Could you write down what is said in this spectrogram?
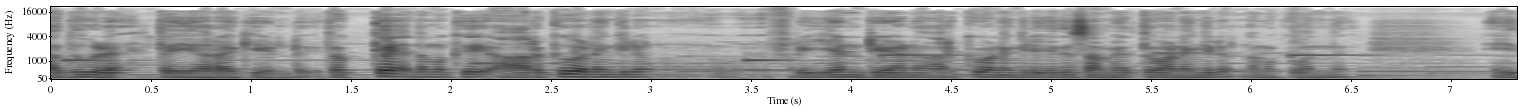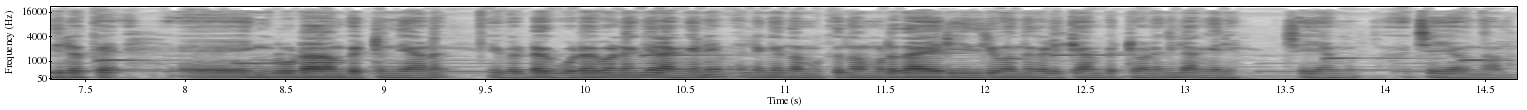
അതും ഇവിടെ തയ്യാറാക്കിയിട്ടുണ്ട്. ഇതൊക്കെ നമുക്ക് ആർക്ക് വേണമെങ്കിലും ഫ്രീ എൻട്രി ആണ്. ആർക്ക് വേണമെങ്കിലും ഏത് സമയത്ത് വേണമെങ്കിലും നമുക്ക് വന്ന് ഇതിലൊക്കെ ഇൻക്ലൂഡ് ആകാൻ പറ്റുന്നതാണ്. ഇവരുടെ കൂടെ വേണമെങ്കിൽ അങ്ങനെയും അല്ലെങ്കിൽ നമുക്ക് നമ്മുടേതായ രീതിയിൽ വന്ന് കളിക്കാൻ പറ്റുവാണെങ്കിൽ അങ്ങനെയും ചെയ്യാൻ ചെയ്യാവുന്നതാണ്.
